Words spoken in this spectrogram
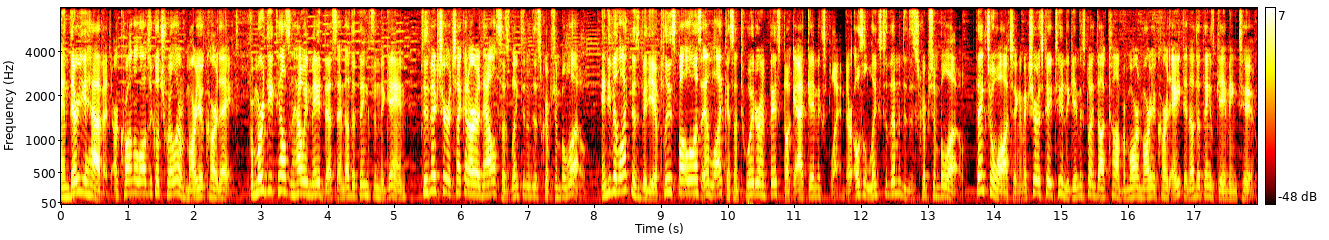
And there you have it, our chronological trailer of Mario Kart 8. For more details on how we made this and other things in the game, please make sure to check out our analysis linked in the description below. And if you like this video, please follow us and like us on Twitter and Facebook at GameXplain. There are also links to them in the description below. Thanks for watching, and make sure to stay tuned to GameXplain.com for more on Mario Kart 8 and other things gaming too.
